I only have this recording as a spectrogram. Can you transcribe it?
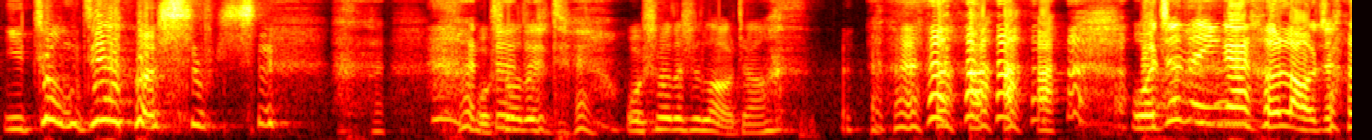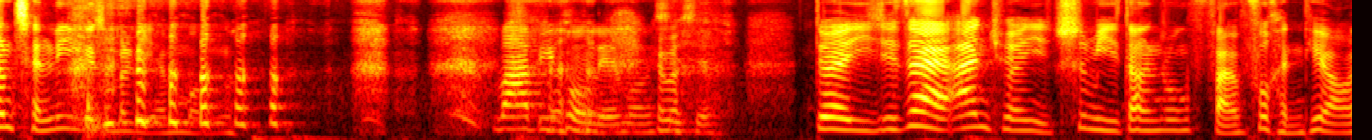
你中箭了是不是？我说的对我说的是老张，我真的应该和老张成立一个什么联盟啊？挖鼻孔联盟，谢谢。对，以及在安全与痴迷当中反复横跳。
